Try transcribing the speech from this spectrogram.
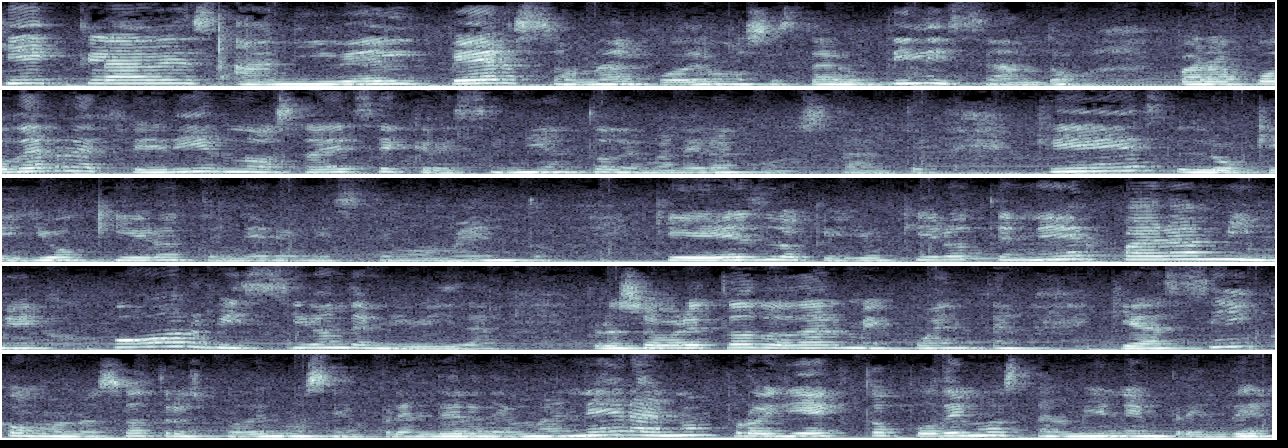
qué claves a nivel personal podemos estar utilizando para poder referirnos a ese crecimiento de manera constante. ¿Qué es lo que yo quiero tener en este momento? ¿Qué es lo que yo quiero tener para mi mejor visión de mi vida? Pero sobre todo darme cuenta que así como nosotros podemos emprender de manera en un proyecto, podemos también emprender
